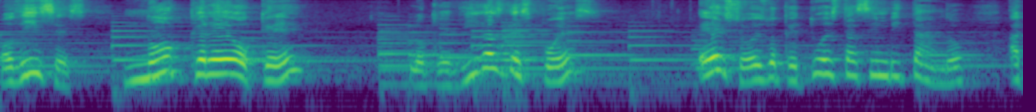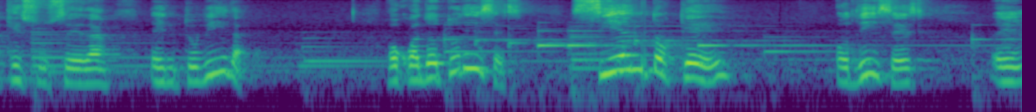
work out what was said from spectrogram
o dices, no creo que, lo que digas después, eso es lo que tú estás invitando a que suceda en tu vida. O cuando tú dices, siento que, o dices, eh,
